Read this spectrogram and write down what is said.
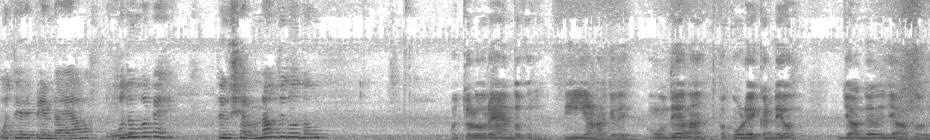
ਉਹ ਤੇਰੇ ਪਿੰਡ ਆਇਆ ਵਾ ਉਹ ਦਊਗਾ ਪੈਸੇ? ਤੈਨੂੰ ਸ਼ਰਮ ਨਾ ਆਊ ਜਦੋਂ ਦਊ? ਉਹ ਚਲੋ ਰਹਿਣ ਦੋ ਫਿਰ ਨਹੀਂ ਜਾਣਾ ਕਿਤੇ। ਆਉਂਦੇ ਆ ਨਾ ਪਕੌੜੇ ਕੱਢਿਓ ਜਾਂਦੇ ਤੇ ਜਾਣ ਦੋ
